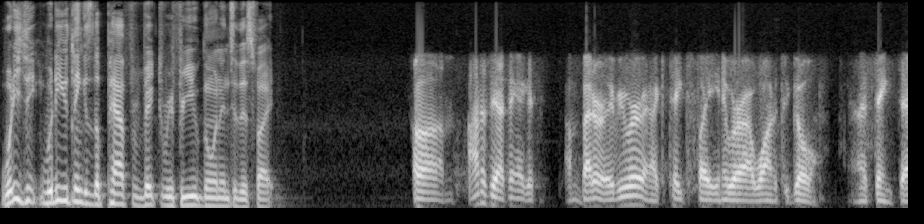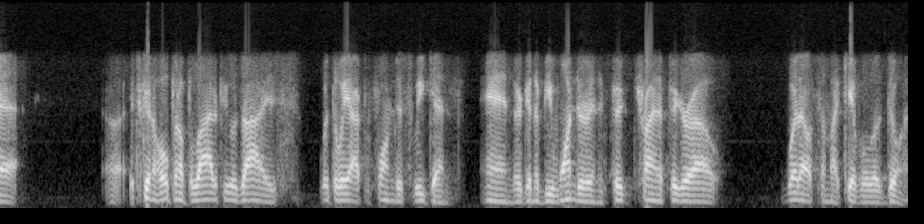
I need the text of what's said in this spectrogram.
what do you think? What do you think is the path for victory for you going into this fight? Um, honestly, I think I get I'm better everywhere, and I can take the fight anywhere I want it to go. And I think that uh, it's going to open up a lot of people's eyes with the way I performed this weekend, and they're going to be wondering and trying to figure out what else am I capable of doing.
